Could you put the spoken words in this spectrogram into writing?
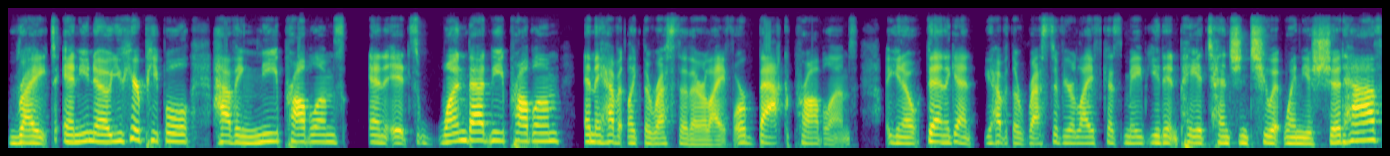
Right. And you know, you hear people having knee problems and it's one bad knee problem and they have it like the rest of their life or back problems. You know, then again, you have it the rest of your life because maybe you didn't pay attention to it when you should have.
